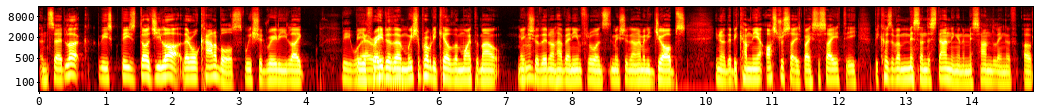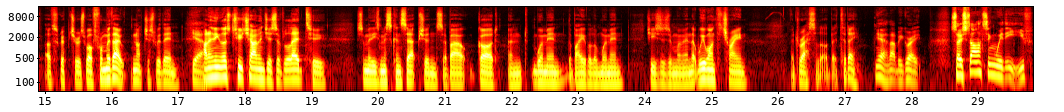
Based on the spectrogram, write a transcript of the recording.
and said, "Look, these these dodgy lot, they're all cannibals. We should really like Be, be afraid of them. We should probably kill them, wipe them out, make Mhm. sure they don't have any influence, make sure they don't have any jobs. You know, they become the ostracized by society because of a misunderstanding and a mishandling of, of, of scripture as well, from without, not just within. Yeah. And I think those two challenges have led to some of these misconceptions about God and women, the Bible and women, Jesus and women, that we want to try and address a little bit today. Yeah, that'd be great. So starting with Eve,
